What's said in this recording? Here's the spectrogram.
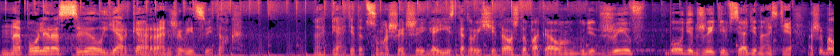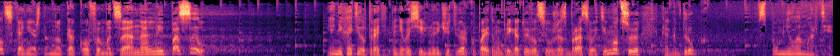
На поле расцвел ярко-оранжевый цветок. Опять этот сумасшедший эгоист, который считал, что пока он будет жив, будет жить и вся династия. Ошибался, конечно, но каков эмоциональный посыл? Я не хотел тратить на него сильную четверку, поэтому приготовился уже сбрасывать эмоцию, как вдруг вспомнил о Марте.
